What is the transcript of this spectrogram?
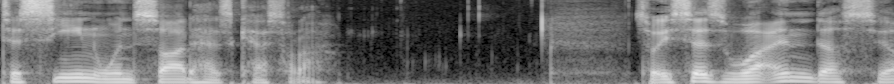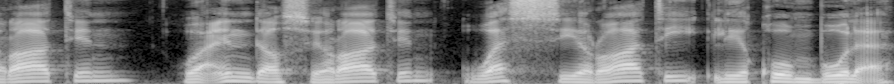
to seen when sad has kasra. So he says, وَعِنْدَ صِرَاطٍ وعند صراط والصراط لقنبلة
